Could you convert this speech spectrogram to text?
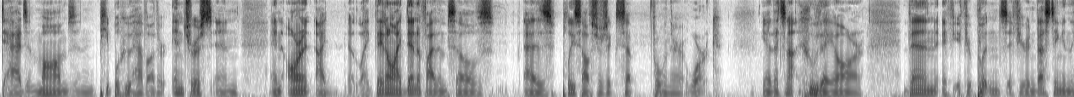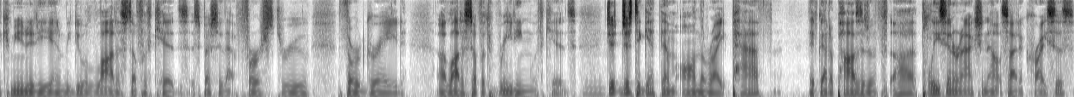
dads and moms and people who have other interests and and aren't I like they don't identify themselves as police officers except for when they're at work. You know, that's not who they are. Then if, if you're putting if you're investing in the community and we do a lot of stuff with kids, especially that first through third grade, a lot of stuff with reading with kids, ju- just to get them on the right path They've got a positive uh, police interaction outside a crisis,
